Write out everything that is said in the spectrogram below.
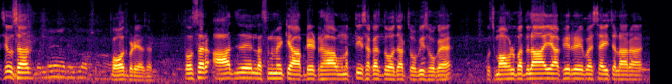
कैसे हो सर? बहुत बढ़िया सर। तो सर, आज लसन में क्या अपडेट रहा? उनतीस अगस्त 2024 हो गया है। कुछ माहौल बदला या फिर वैसा ही चला रहा है?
